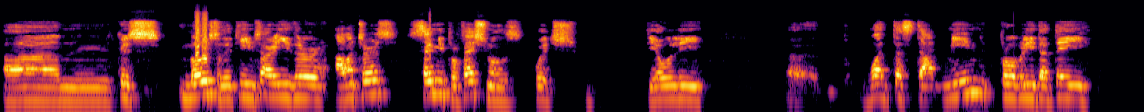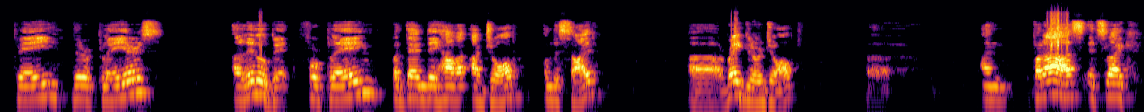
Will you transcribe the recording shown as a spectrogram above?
Because um, most of the teams are either amateurs, semi-professionals, which the only uh, what does that mean? Probably that they pay their players a little bit for playing, but then they have a, a job on the side, a regular job. Uh, and for us, it's like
